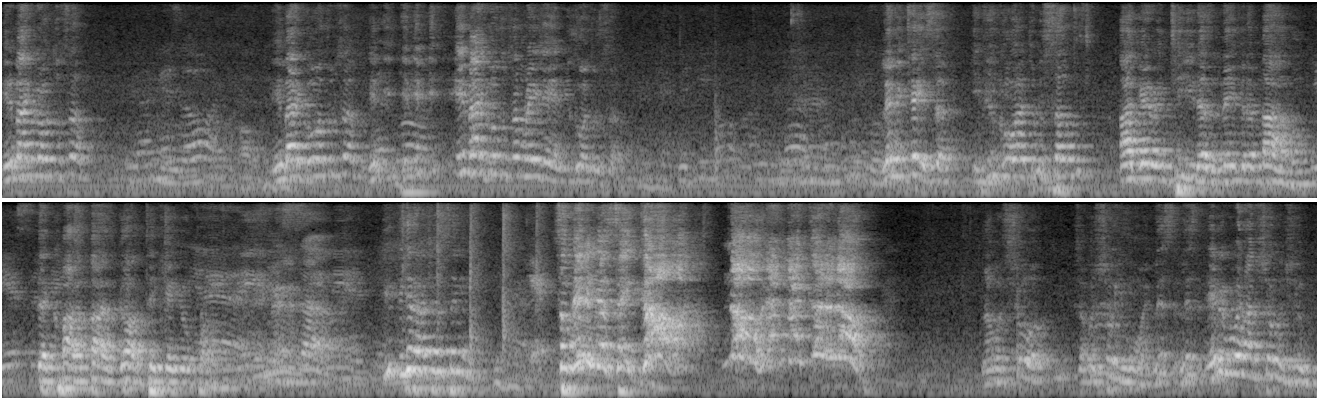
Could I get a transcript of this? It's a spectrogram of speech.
Anybody going through something? Yes, Lord. Anybody going through something? If- if- if- if- Anybody going through something? Raise your hand. You going through something? Let me tell you something. If you're going through something, I guarantee you there's a name in the Bible Yes, that qualifies God to take care of your problem. Yes, sir. You, you hear what I just said? So many just say, God, no, that's not good enough. And I'm gonna show, so I'm gonna show you one. Listen, listen. every word I've showed you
